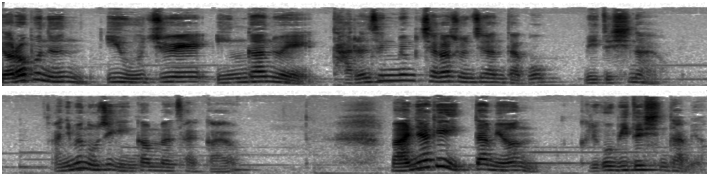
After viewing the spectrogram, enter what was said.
여러분은 이 우주에 인간 외에 다른 생명체가 존재한다고 믿으시나요? 아니면 오직 인간만 살까요? 만약에 있다면, 그리고 믿으신다면,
